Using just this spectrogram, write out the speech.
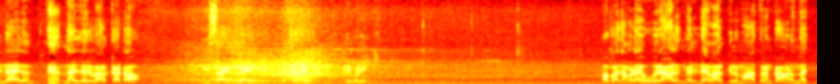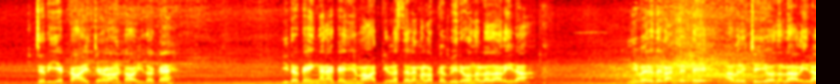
എന്തായാലും നല്ലൊരു വർക്കാട്ടോ ഈ സൈഡിൽ വെച്ചത്. അടിപൊളി. അപ്പോൾ നമ്മുടെ ഊരാളുങ്ങളുടെ വർക്കിൽ മാത്രം കാണുന്ന ചെറിയ കാഴ്ചകളാണ് കേട്ടോ ഇതൊക്കെ. ഇതൊക്കെ ഇങ്ങനെയൊക്കെ ഇനി ബാക്കിയുള്ള സ്ഥലങ്ങളിലൊക്കെ വരുമോ എന്നുള്ളത് അറിയില്ല. ഇനി ഇവരിത് കണ്ടിട്ട് അവർ ചെയ്യുമോ എന്നുള്ളത് അറിയില്ല.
